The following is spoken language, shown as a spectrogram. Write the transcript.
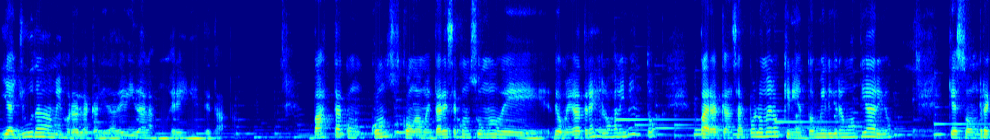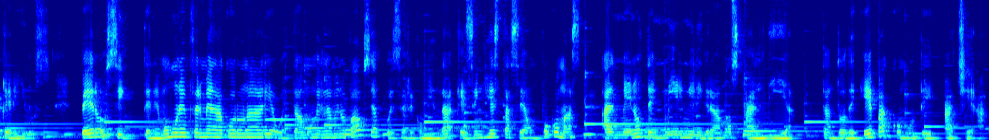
y ayuda a mejorar la calidad de vida de las mujeres en esta etapa. Basta con, aumentar ese consumo de, de omega 3 en los alimentos para alcanzar por lo menos 500 miligramos diarios que son requeridos. Pero si tenemos una enfermedad coronaria o estamos en la menopausia, pues se recomienda que esa ingesta sea un poco más, al menos de 1000 miligramos al día, tanto de EPA como de HA,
